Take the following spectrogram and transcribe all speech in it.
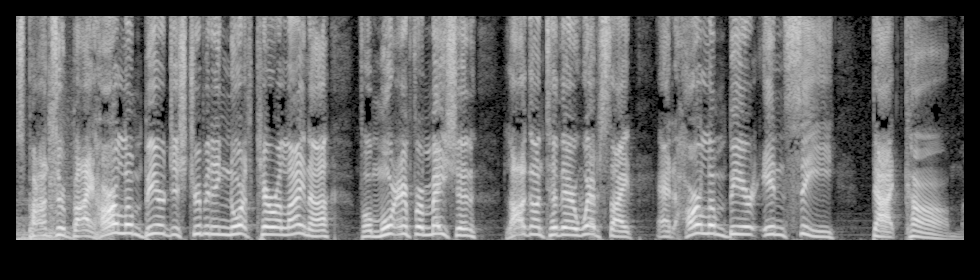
Sponsored by Harlem Beer Distributing North Carolina. For more information, log on to their website at harlembeernc.com.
